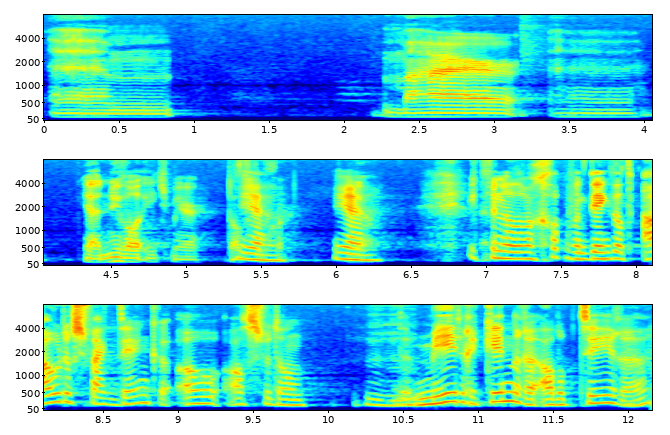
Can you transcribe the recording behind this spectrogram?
Ehm, maar eh, ja, nu wel iets meer dan ja. vroeger. Ja. Ik vind dat wel grappig, want ik denk dat ouders vaak denken: oh, als we dan Mhm. de meerdere kinderen adopteren,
